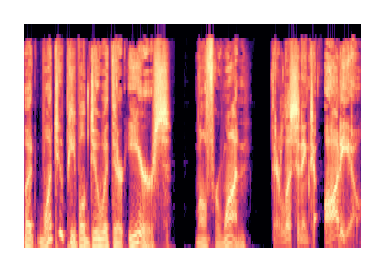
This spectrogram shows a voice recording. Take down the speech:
But what do people do with their ears? Well, for one, they're listening to audio.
